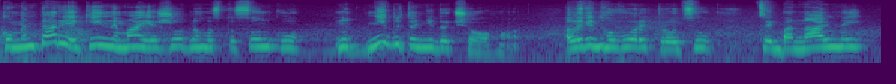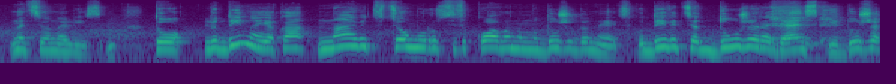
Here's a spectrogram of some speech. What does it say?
коментар, який не має жодного стосунку, ну нібито ні до чого. Але він говорить про цю цей банальний націоналізм. То людина, яка навіть в цьому русифікованому дуже Донецьку дивиться дуже радянський, дуже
